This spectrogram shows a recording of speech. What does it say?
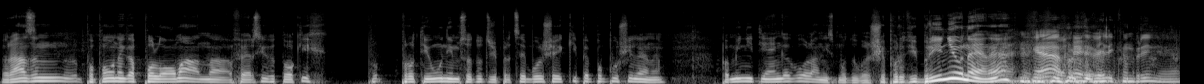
Razen popolnega poloma na Ferskih otokih, pr proti Unim so tudi že precej boljše ekipe popušile. Ne? Pa mi niti enega gola nismo dobili, še proti Brinju ne, ne? Ja, proti velikem brinju. Ja.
